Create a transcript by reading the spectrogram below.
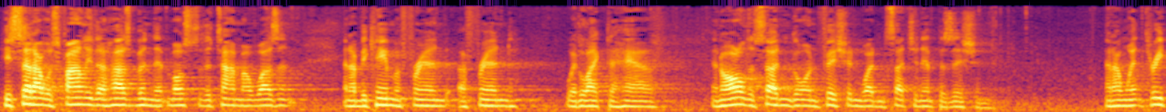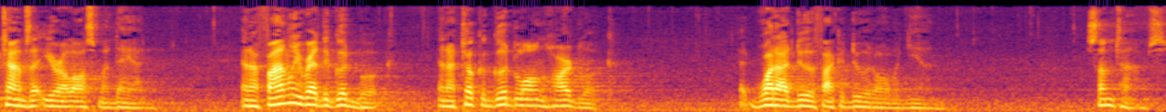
He said, I was finally the husband that most of the time I wasn't, and I became a friend a friend would like to have. And all of a sudden, going fishing wasn't such an imposition. And I went three times that year, I lost my dad. And I finally read the good book, and I took a good, long, hard look at what I'd do if I could do it all again. Sometimes,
